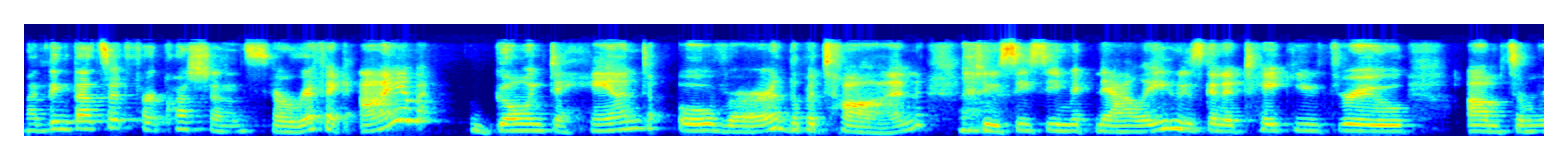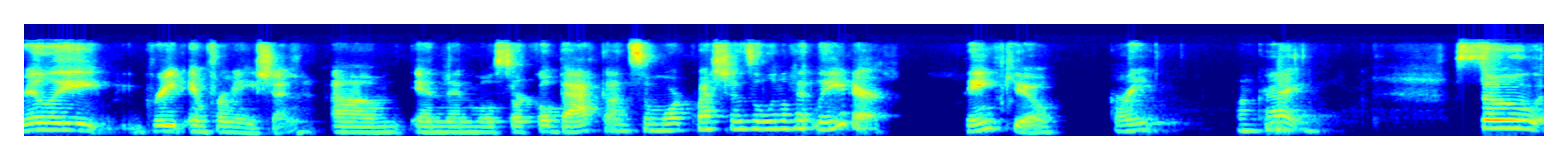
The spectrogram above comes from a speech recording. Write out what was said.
I think that's it for questions. Terrific. I am going to hand over the baton to CC McNally, who's going to take you through um, some really great information. Um, and then we'll circle back on some more questions a little bit later. Thank you. Great. Okay. So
